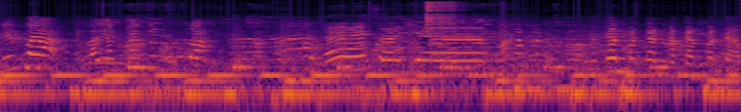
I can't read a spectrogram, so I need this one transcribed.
Nih pak hei sayang. Makan makan makan Makan.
